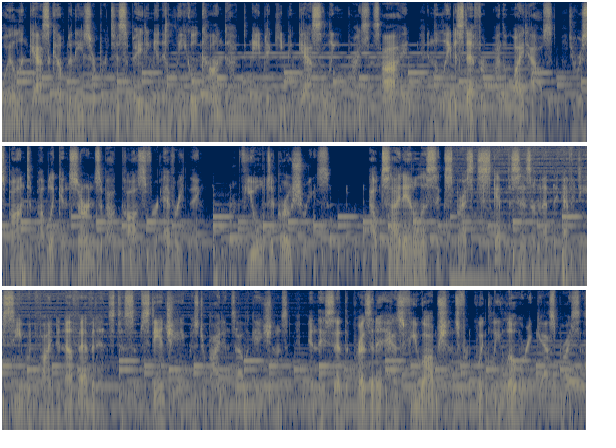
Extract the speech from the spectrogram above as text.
oil and gas companies are participating in illegal conduct aimed at keeping gasoline prices high in the latest effort by the White House to respond to public concerns about costs for everything from fuel to groceries. Outside analysts expressed skepticism that the FTC would find enough evidence to substantiate Mr. Biden's allegations, and they said the president has few options for quickly lowering gas prices.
